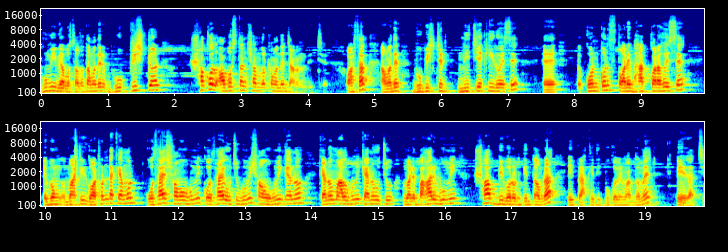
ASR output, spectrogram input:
ভূমি ব্যবস্থা, অর্থাৎ আমাদের ভূপৃষ্ঠর সকল অবস্থান সম্পর্কে আমাদের জানানো দিচ্ছে। অর্থাৎ আমাদের ভূপৃষ্ঠের নিচে কি রয়েছে কোন কোন স্তরে ভাগ করা হয়েছে এবং মাটির গঠনটা কেমন? কোথায় সমভূমি, কোথায় উঁচু ভূমি, সমভূমি কেন কেন মালভূমি, কেন উঁচু মানে পাহাড়ি ভূমি, সব বিবরণ কিন্তু আমরা এই প্রাকৃতিক ভূগোলের মাধ্যমে পেয়ে যাচ্ছি।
